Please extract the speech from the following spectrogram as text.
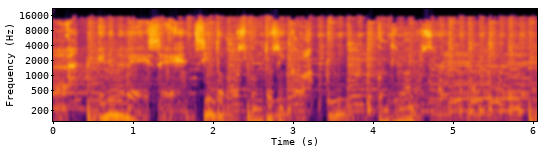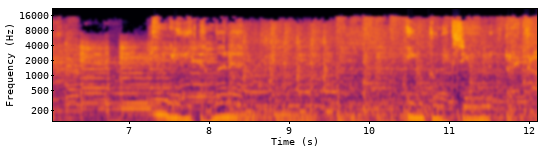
Mara, NMBS 102.5. Continuamos. Ingrid Tamara en Conexión Retro.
